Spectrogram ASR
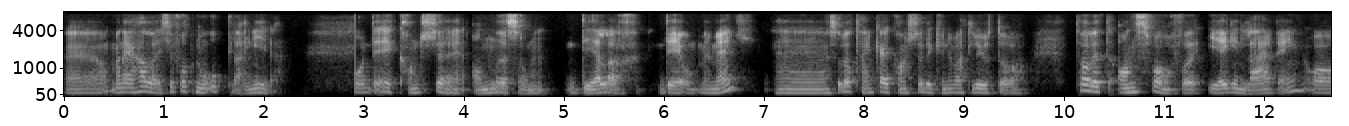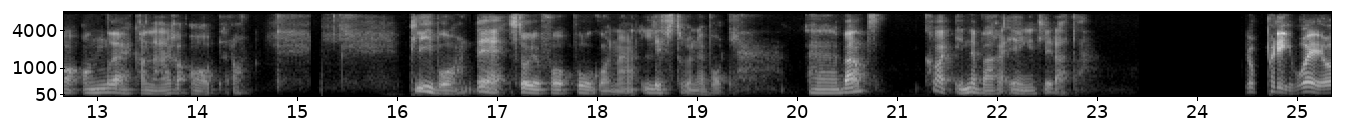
Eh, men jeg har heller ikke fått noe opplæring i det. Og det er kanskje andre som deler det med meg. Eh, så da tenker jeg kanskje det kunne vært lurt å ta litt ansvar for egen læring, og andre kan lære av det. da. Plivo det står jo for pågående livstruende vold. Bernt, hva innebærer egentlig dette? Jo, PLIVO er jo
